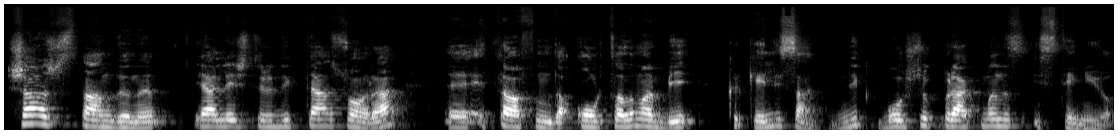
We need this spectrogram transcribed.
Şarj standını yerleştirdikten sonra e, etrafında ortalama bir 40-50 santimlik boşluk bırakmanız isteniyor.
